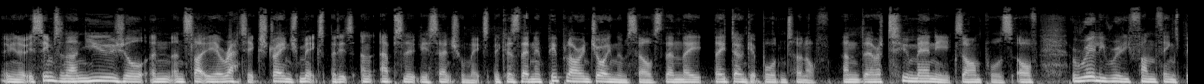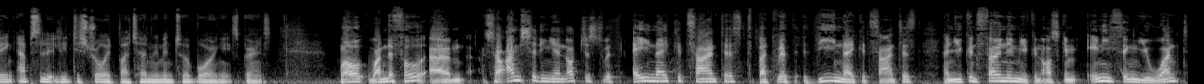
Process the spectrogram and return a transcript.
you know, it seems an unusual and, and slightly erratic, strange mix, but it's an absolutely essential mix because then if people are enjoying themselves, then they, they don't get bored and turn off. And there are too many examples of really, really fun things being absolutely destroyed by turning them into a boring experience. Well, wonderful. Um, so I'm sitting here not just with a naked scientist, but with the naked scientist. And you can phone him. You can ask him anything you want.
